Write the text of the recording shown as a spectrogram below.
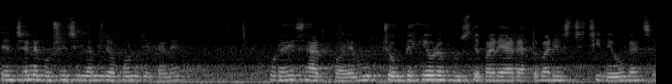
টেনশানে বসেছিলাম যখন যেখানে ওরাই সার্ভ করে। মুখ চোখ দেখে ওরা বুঝতে পারে আর এতবার এসছে, চিনেও গেছে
